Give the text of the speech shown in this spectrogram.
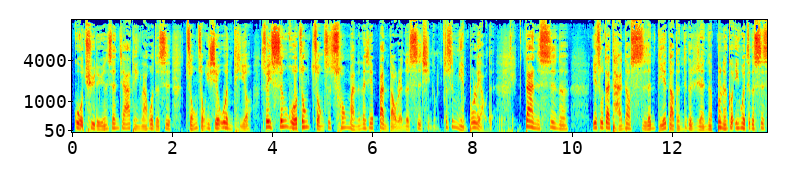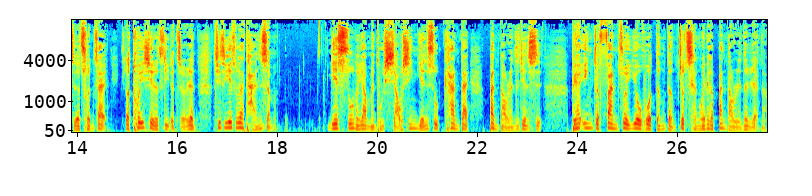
过去的原生家庭啦，或者是种种一些问题哦，所以生活中总是充满了那些绊倒人的事情哦，这是免不了的。但是呢，耶稣在谈到使人跌倒的这个人呢，不能够因为这个事实的存在而推卸了自己的责任。其实耶稣在谈什么？耶稣呢，要门徒小心严肃看待绊倒人这件事，不要因着犯罪诱惑等等，就成为那个绊倒人的人啊。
